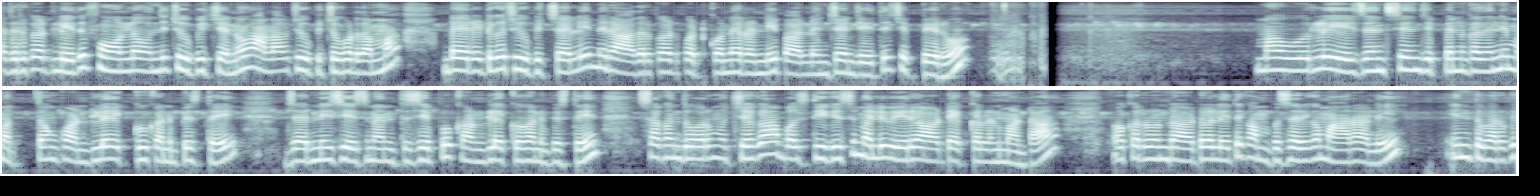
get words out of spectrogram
ఆధార్ కార్డు లేదు ఫోన్లో ఉంది చూపించాను. అలా చూపించకూడదమ్మా. డైరెక్ట్గా చూపించాలి. మీరు ఆధార్ కార్డు పట్టుకునే రండి పాల నుంచి అని అయితే చెప్పారు. మా ఊర్లో ఏజెన్సీ అని చెప్పాను కదండి మొత్తం కొండలే ఎక్కువ కనిపిస్తాయి. జర్నీ చేసినంతసేపు కొండలు ఎక్కువ కనిపిస్తాయి. సగం దూరం వచ్చాక ఆ బస్సు దిగేసి మళ్ళీ వేరే ఆటో ఎక్కాలన్నమాట. ఒక రెండు ఆటోలు అయితే కంపల్సరీగా మారాలి. ఇంతవరకు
